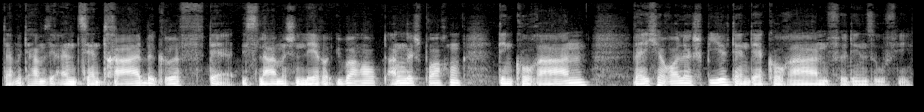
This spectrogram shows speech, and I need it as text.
Damit haben Sie einen Zentralbegriff der islamischen Lehre überhaupt angesprochen, den Koran. Welche Rolle spielt denn der Koran für den Sufi?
